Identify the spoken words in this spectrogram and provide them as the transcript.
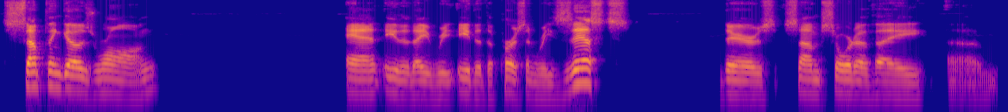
something goes wrong. And either they re, either the person resists there's some sort of a, um,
